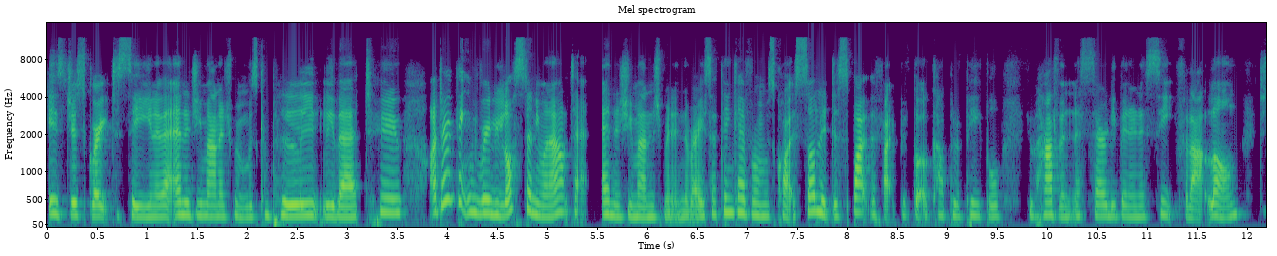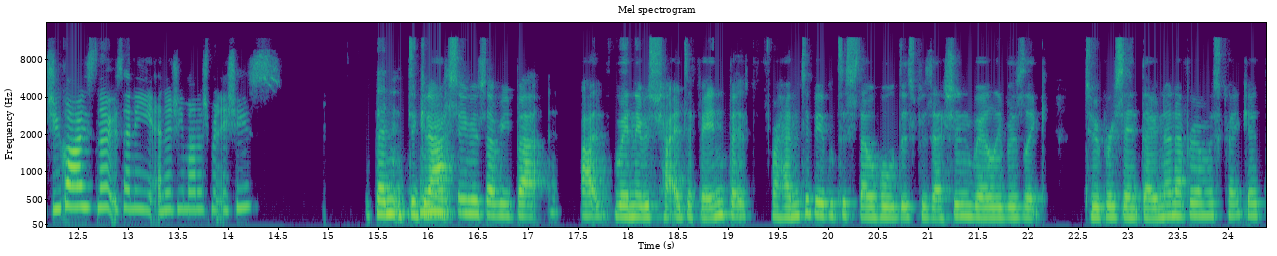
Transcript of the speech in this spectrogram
is just great to see. You know, their energy management was completely there too. I don't think we really lost anyone out to energy management in the race. I think everyone was quite solid, despite the fact we've got a couple of people who haven't necessarily been in a seat for that long. Did you guys notice any energy management issues? Then di Grassi was a wee bit uh, when he was trying to defend, but for him to be able to still hold his position while he was like two percent down and everyone was quite good.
